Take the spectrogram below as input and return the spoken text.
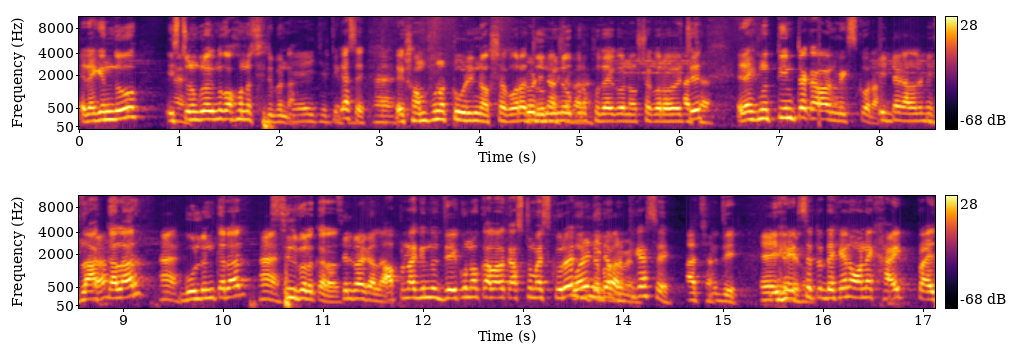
এটা কিন্তু স্টোনগুলো কিন্তু কখনো ছিড়বে না ঠিক আছে? হ্যাঁ। এই সম্পূর্ণ টুরি নকশা করা জমিনের উপর খোদাই করে নকশা করা হয়েছে। আচ্ছা। এটা কিন্তু তিনটা কালার মিক্স করা। তিনটা কালার মিক্স ব্ল্যাক কালার হ্যাঁ। গোল্ডেন কালার হ্যাঁ। সিলভার কালার সিলভার কালার আপনারা কিন্তু যে কোনো কালার কাস্টমাইজ করে নিতে পারবেন। ঠিক আছে? আচ্ছা। জি। এই এই হেডসেটটা দেখেন অনেক হাইট প্রায়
